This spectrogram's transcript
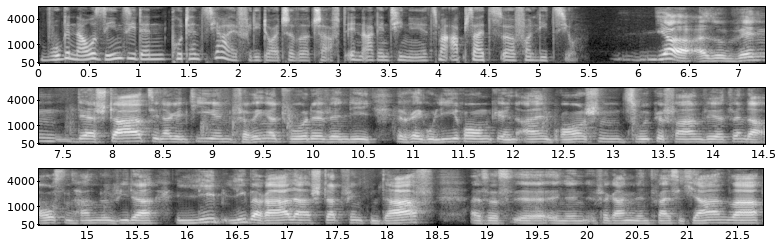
Wo genau sehen Sie denn Potenzial für die deutsche Wirtschaft in Argentinien, jetzt mal abseits äh, von Lithium? Ja, also wenn der Staat in Argentinien verringert wurde, wenn die Regulierung in allen Branchen zurückgefahren wird, wenn der Außenhandel wieder liberaler stattfinden darf, als es äh, in den vergangenen 30 Jahren war,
